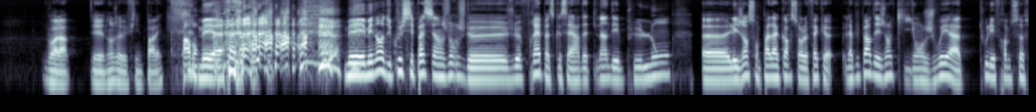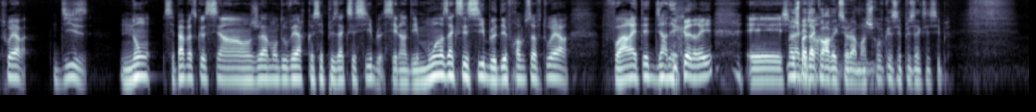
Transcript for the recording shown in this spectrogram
Voilà. Et non, j'avais fini de parler. Pardon. Mais, euh, mais, mais non, du coup, je sais pas si un jour je le, je le ferai parce que ça a l'air d'être l'un des plus longs. Euh, les gens sont pas d'accord sur le fait que la plupart des gens qui ont joué à tous les From Software disent non, c'est pas parce que c'est un jeu à monde ouvert que c'est plus accessible. C'est l'un des moins accessibles des From Software. Faut arrêter de dire des conneries. Et Moi, je suis pas d'accord avec cela. Moi, je trouve que c'est plus accessible.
